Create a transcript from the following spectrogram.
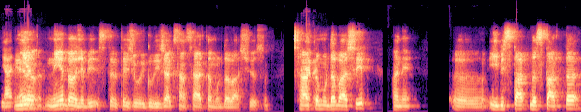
yani niye evet. niye böyle bir strateji uygulayacaksan sert hamurda başlıyorsun? Sert evet. hamurda başlayıp hani e, iyi bir startla startta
